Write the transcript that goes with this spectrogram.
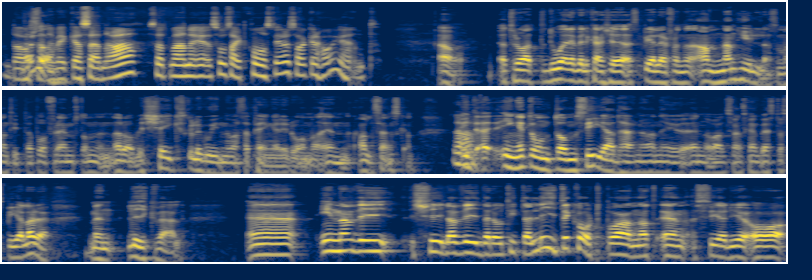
dagar sedan, en vecka sedan. Ja, så att man, som sagt, konstigare saker har ju hänt. Ja, jag tror att då är det väl kanske spelare från en annan hylla som man tittar på främst om en arabisk shejk skulle gå in med massa pengar i Roma än allsvenskan. Ja. Inte, inget ont om Sead här nu, han är ju en av allsvenskans bästa spelare. Men likväl. Eh, innan vi kilar vidare och tittar lite kort på annat än Serie A.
